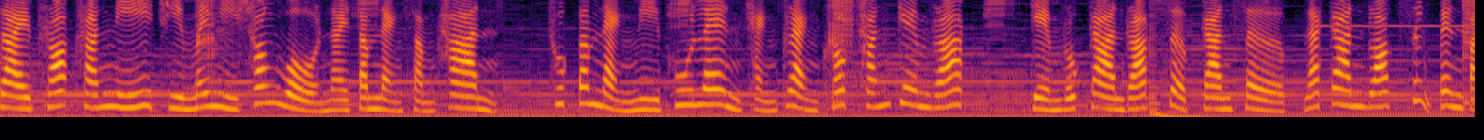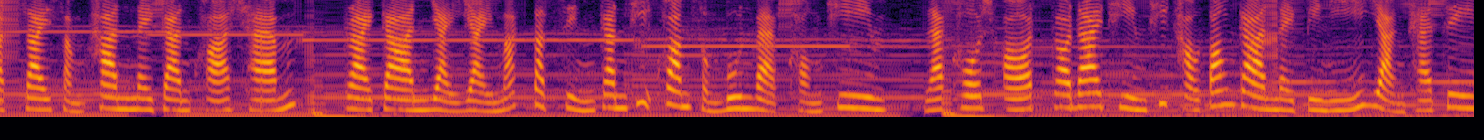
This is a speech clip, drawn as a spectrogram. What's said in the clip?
ใจเพราะครั้งนี้ทีมไม่มีช่องโหว่ในตำแหน่งสำคัญ ทุกตำแหน่งมีผู้เล่นแข็งแกร่งครบทั้งเกมรับ เกมรุกการรับเสิร์ฟการเสิร์ฟ และการบล็อกซึ่งเป็นปัจจัยสำคัญในการคว้าแชมป์รายการใหญ่ๆ มักตัดสินกันที่ความสมบูรณ์แบบของทีม และโคชออสก็ได้ทีมที่เขาต้องการในปีนี้อย่างแท้จริง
